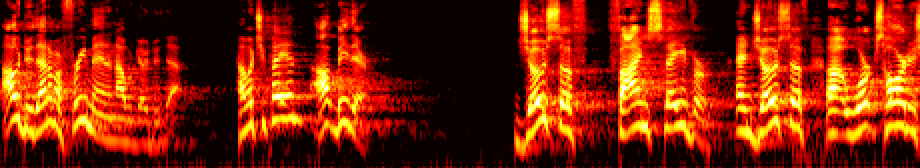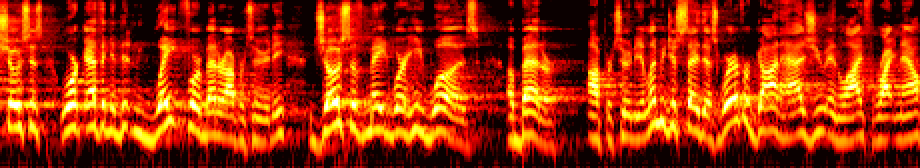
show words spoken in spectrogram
I would do that. I'm a free man and I would go do that. How much you paying? I'll be there. Joseph finds favor and Joseph uh, works hard and shows his work ethic and didn't wait for a better opportunity. Joseph made where he was a better opportunity. And let me just say this wherever God has you in life right now,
